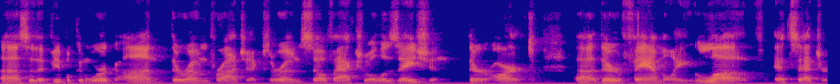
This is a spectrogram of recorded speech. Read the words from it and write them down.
uh, so that people can work on their own projects, their own self actualization, their art. Uh, their family, love, etc.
